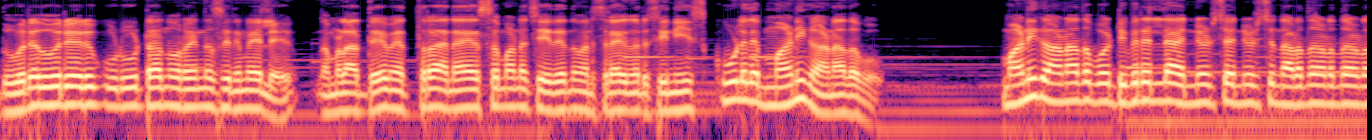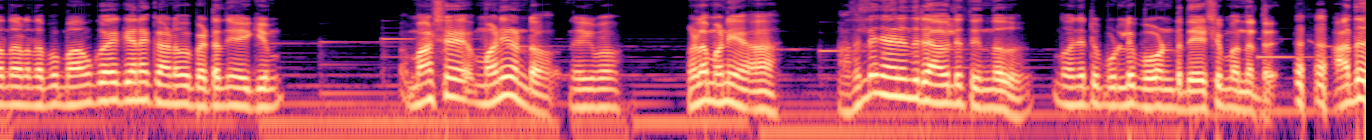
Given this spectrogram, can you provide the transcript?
ദൂരെ ദൂരെ ഒരു കൂടുകൂട്ട എന്ന് പറയുന്ന സിനിമയിൽ നമ്മൾ അദ്ദേഹം എത്ര അനായാസമാണ് ചെയ്തതെന്ന് മനസ്സിലാകുന്ന ഒരു സിനി സ്കൂളിലെ മണി കാണാതെ പോകും മണി കാണാതെ പോയിട്ട് ഇവരെല്ലാം അന്വേഷിച്ച് അന്വേഷിച്ച് നടന്ന് നടന്ന് നടന്ന് നടന്നപ്പോൾ മാമുക്കോയക്കാനെ കാണുമ്പോൾ പെട്ടെന്ന് ചോദിക്കും മാഷെ മണി കണ്ടോ? ചോദിക്കുമ്പോൾ നിങ്ങളെ മണിയാ? ആ അതല്ല ഞാൻ ഇന്ന് രാവിലെ തിന്നത്. എന്ന് പറഞ്ഞിട്ട് പുള്ളി പോകണ്ട് ദേഷ്യം വന്നിട്ട്. അത്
